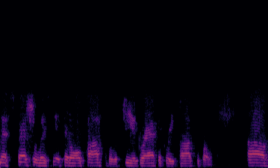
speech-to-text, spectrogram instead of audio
MS specialist if at all possible, if geographically possible. Uh,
